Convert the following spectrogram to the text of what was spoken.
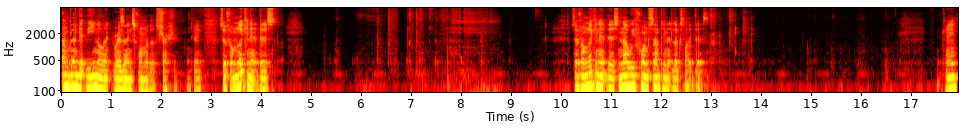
I'm going to get the enol resonance form of the structure. Okay. So if I'm looking at this, So if I'm looking at this, now we form something that looks like this. Okay.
